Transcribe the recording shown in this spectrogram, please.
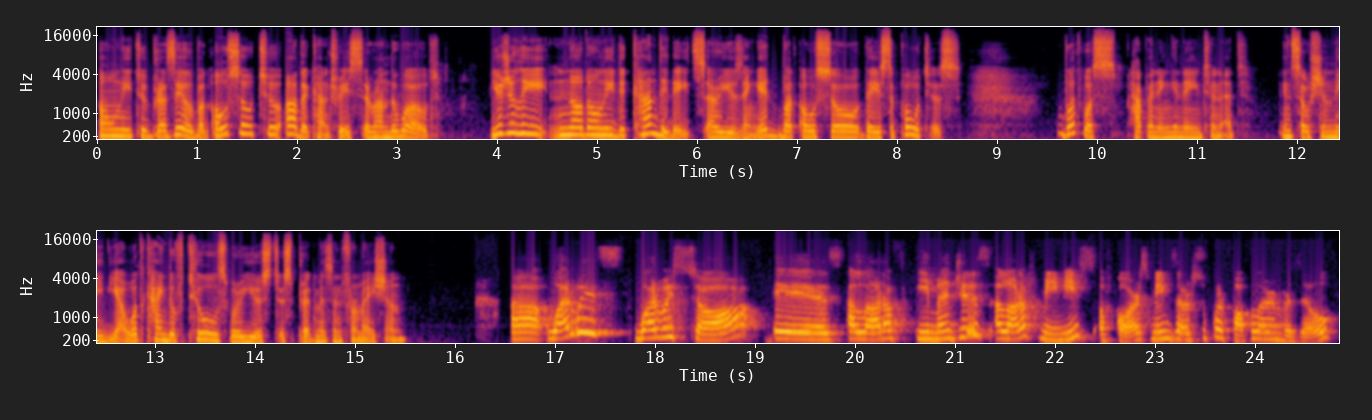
only to Brazil but also to other countries around the world. Usually, not only the candidates are using it, but also their supporters. What was happening in the internet, in social media? What kind of tools were used to spread misinformation? Uh, what we what we saw is a lot of images, a lot of memes. Of course, memes are super popular in Brazil,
